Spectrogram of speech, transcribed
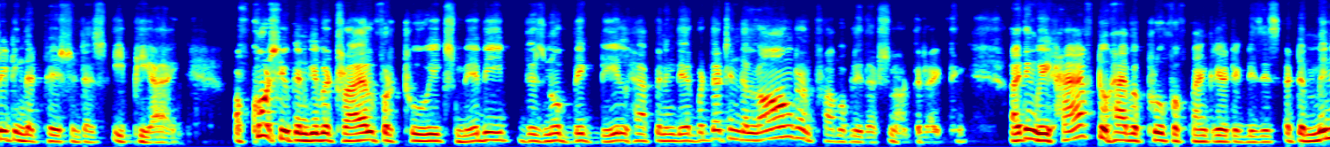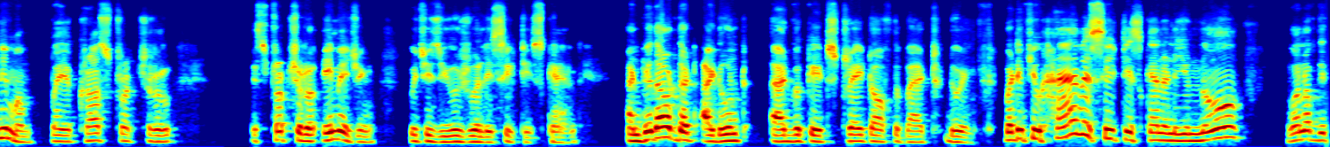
treating that patient as EPI. Of course, you can give a trial for two weeks. Maybe there's no big deal happening there, but that's in the long run, probably that's not the right thing. I think we have to have a proof of pancreatic disease at a minimum by a cross-structural structural imaging, which is usually CT scan. And without that, I don't advocate straight off the bat doing. But if you have a CT scan and you know one of the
